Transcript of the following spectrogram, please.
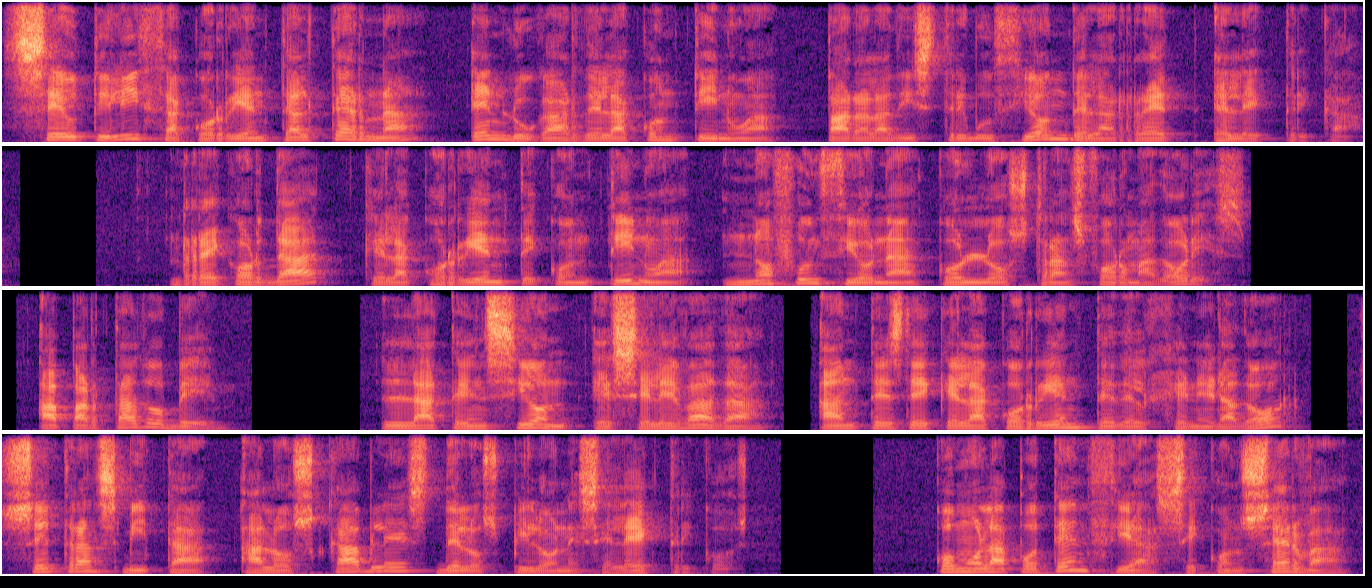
se utiliza corriente alterna en lugar de la continua para la distribución de la red eléctrica. Recordad que la corriente continua no funciona con los transformadores. Apartado B. La tensión es elevada antes de que la corriente del generador se transmita a los cables de los pilones eléctricos. Como la potencia se conserva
